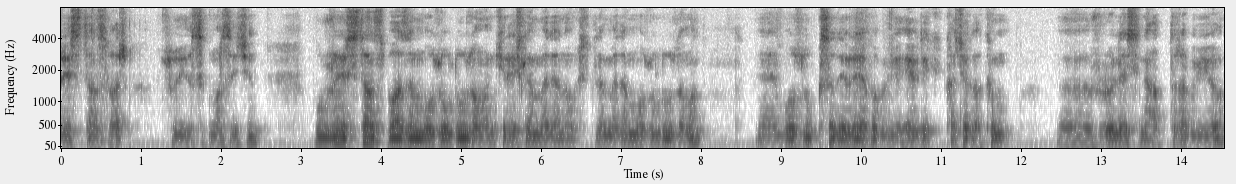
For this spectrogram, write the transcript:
resistans var. Suyu ısıtması için. Bu resistans bazen bozulduğu zaman kireçlenmeden, oksitlenmeden bozulduğu zaman e, bozulup kısa devre yapabiliyor. Evdeki kaçak akım e, rölesine attırabiliyor.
